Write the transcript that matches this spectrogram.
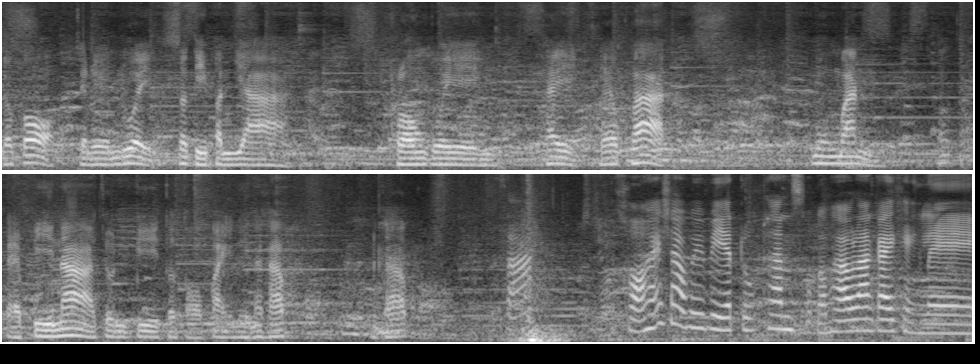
แล้วก็เจริญด้วยสติปัญญา ครองตัวเองให้แคล้วคลาด มุ่งมั่นตั้งแต่ปีหน้าจนปีต่อๆไปเลยนะครับนะครับ ขอให้ชาวพีพีทุกท่านสุขภาพร่างกายแข็งแรง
